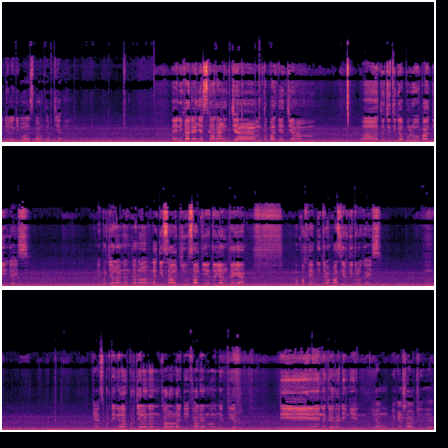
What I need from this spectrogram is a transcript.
Jadi lagi males banget kerja. Nah ini keadaannya sekarang jam tepatnya jam eh, 7.30 pagi guys ini perjalanan karena lagi salju saljunya tuh yang kayak apa kayak butiran pasir gitu loh guys. Ya seperti inilah perjalanan kalau lagi kalian menyetir di negara dingin yang punya salju ya.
